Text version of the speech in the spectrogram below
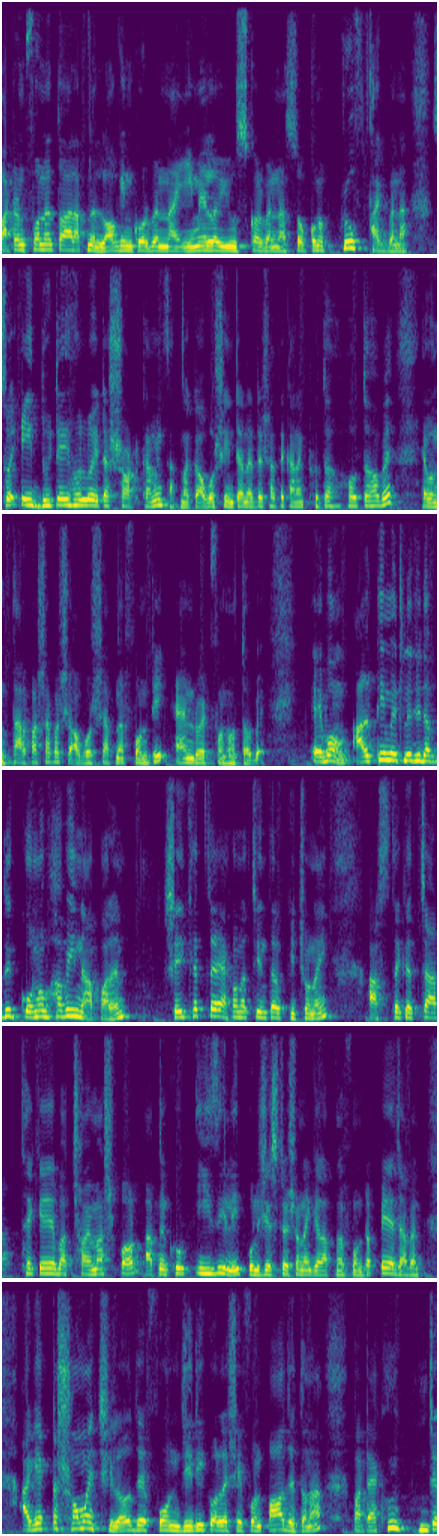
বাটন ফোনে তো আর আপনি লগ ইন করবেন না ইমেলও ইউজ করবেন না সো কোনো প্রুফ থাকবে না। সো এই দুইটাই হলো এটা শর্টকামিংস আপনাকে অবশ্যই ইন্টারনেটের সাথে কানেক্ট হতে হতে হবে এবং তার পাশাপাশি অবশ্যই আপনার ফোনটি অ্যান্ড্রয়েড ফোন হতে হবে। এবং আলটিমেটলি যদি আপনি কোনোভাবেই না পারেন সেই ক্ষেত্রে এখন আর চিন্তার কিছু নাই। আজ থেকে চার থেকে বা ছয় মাস পর আপনি খুব ইজিলি পুলিশ স্টেশনে গেলে আপনার ফোনটা পেয়ে যাবেন। আগে একটা সময় ছিল যে ফোন জিডি করলে সেই ফোন পাওয়া যেত না বাট এখন যে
